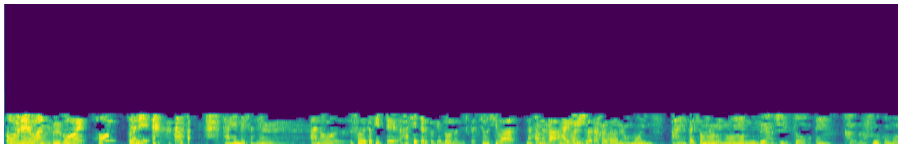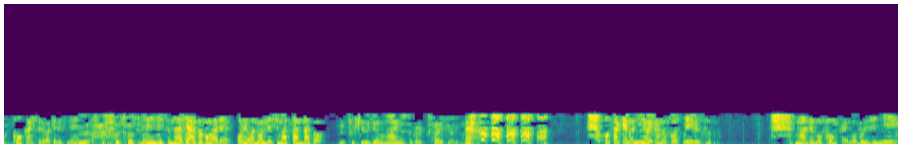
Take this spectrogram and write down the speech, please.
それはすごい、はい、本当に 大変でしたね。あの、そういう時って、走ってる時はどうなんですか？調子はなかなかハイブリッドだと。体がね、重いんです。あ、やっぱりそうなんですね。飲んで走ると、ええ、体がすごく重い。後悔するわけですね。そうそうそう。前日なぜあそこまで 俺は飲んでしまったんだと。で時々あの周りの人から臭いって言われますね。お酒の匂いが残っていると。まあでも今回も無事に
